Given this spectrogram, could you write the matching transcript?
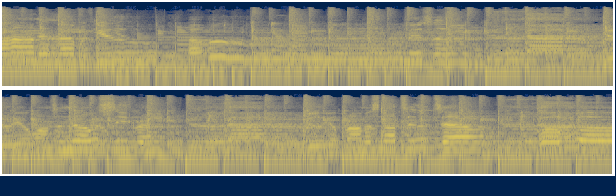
I'm in love with you. Oh, listen. Do you want to know a secret? Do you promise not to tell? Whoa, whoa.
